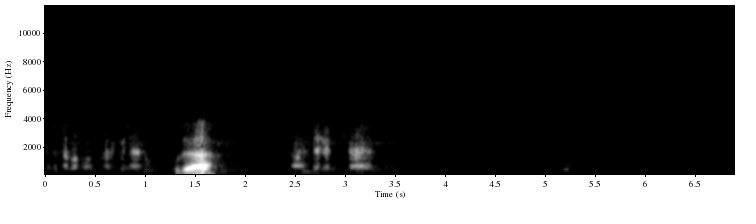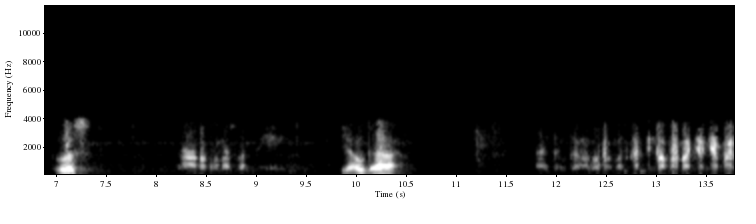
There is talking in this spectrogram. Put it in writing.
Masuk kartunya udah. Nah ya? Terus? Nah bapak masukkan ya udah nah itu udah bapak masukkan ini bapak bacanya pak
